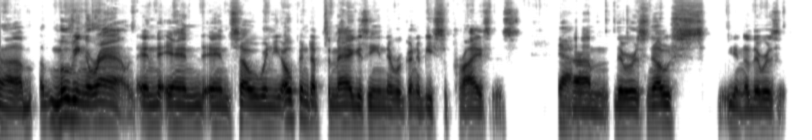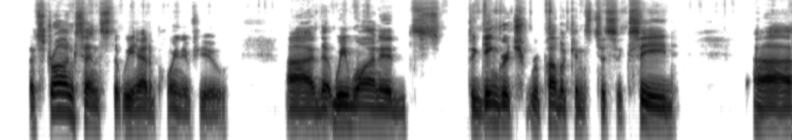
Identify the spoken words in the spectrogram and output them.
um, moving around. And and and so when you opened up the magazine there were going to be surprises. Yeah. um, there was no you know there was a strong sense that we had a point of view uh, that we wanted the gingrich republicans to succeed uh,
